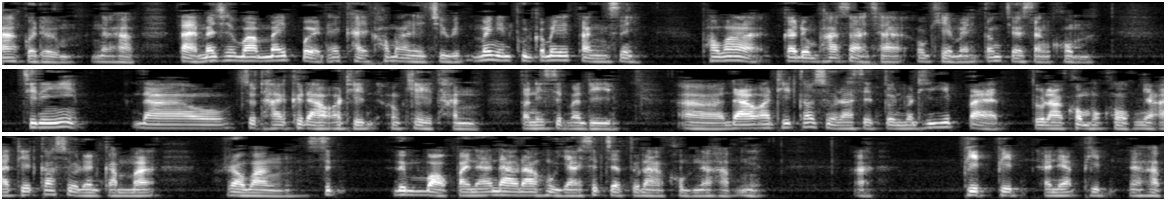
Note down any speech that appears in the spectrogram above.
มากกว่าเดิมนะครับ แต่ไม่ใช่ว่าไม่เปิดให้ใครเข้ามาในชีวิต ไม่งั้นคุณก็ไม่ได้ตังค์สิ เพราะว่ากระดุมภาษาชาโอเคไหมต้องเจอสังคม ทีนี้ดาวสุดท้ายคือดาวอาทิตย์โอเคทัน ตอนนี้สิบนาทีดาวอาทิตย์เข้าสู่ราศีตุลวันที่ 28 ตุลาคม 66อย่างอาทิตย์เข้าสู่เรือนกรรมะระวังลืมบอกไปนะดาวราหูย้าย 17 ตุลาคมนะครับเนี่ยอะ ผิดผิดอันนี้ผิดนะครับ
